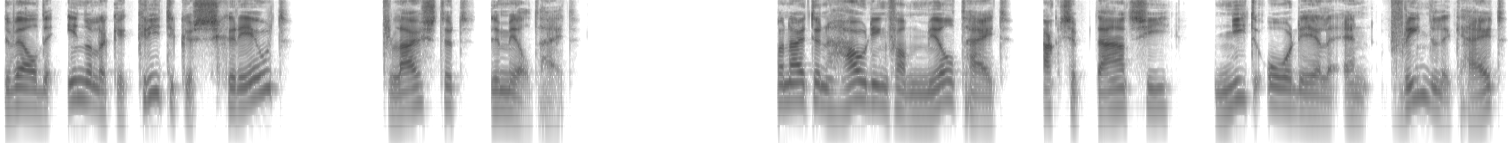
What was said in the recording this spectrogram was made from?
Terwijl de innerlijke criticus schreeuwt, fluistert de mildheid. Vanuit een houding van mildheid, acceptatie, niet oordelen en vriendelijkheid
